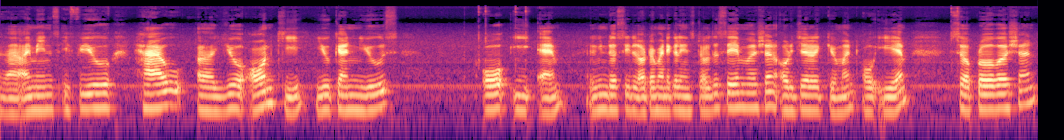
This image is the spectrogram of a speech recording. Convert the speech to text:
Uh, i mean if you have uh, your own key you can use oem windows will automatically install the same version original equipment oem so pro version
